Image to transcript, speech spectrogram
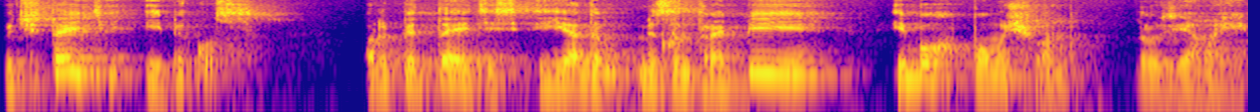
Почитайте Ипикус. Пропитайтесь ядом мизантропии, и Бог помощь вам, друзья мои.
